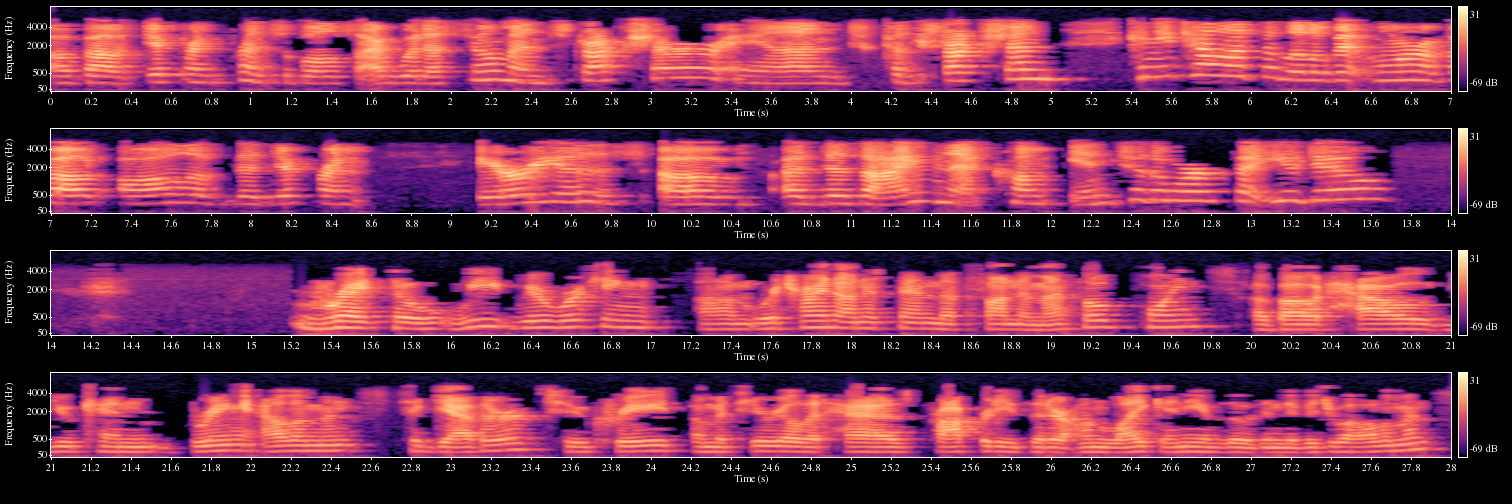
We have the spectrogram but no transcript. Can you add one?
about different principles, I would assume, in structure and construction. Can you tell us a little bit more about all of the different areas of a design that come into the work that you do? Right. So we we're working. Um, we're trying to understand the fundamental points about how you can bring elements together to create a material that has properties that are unlike any of those individual elements.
